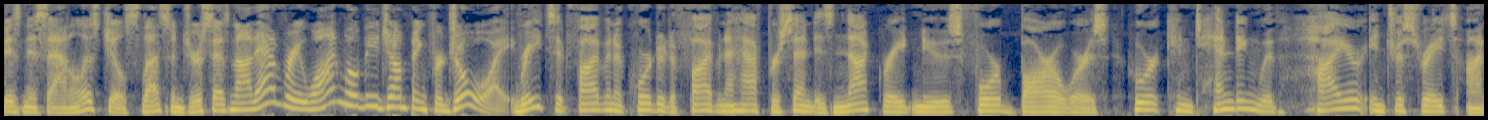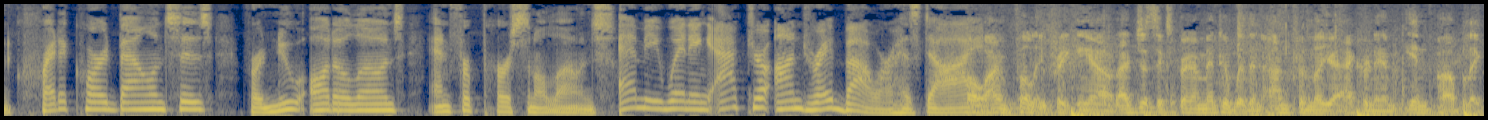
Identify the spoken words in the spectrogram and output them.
Business analyst Jill Schlesinger says not everyone will be jumping for joy. Rates at five and a quarter to five and a half percent is not great news for borrowers who are contending with higher interest rates on credit card balances, for new auto loans, and for personal loans. Emmy winning actor Andre Braugher has died. Oh, I'm fully freaking out. I just experimented with an unfamiliar acronym in public.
